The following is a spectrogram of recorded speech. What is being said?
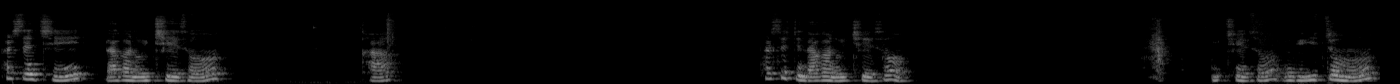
8cm 나간 위치에서 각 8cm 나간 위치에서 위치에서 여기 2.5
